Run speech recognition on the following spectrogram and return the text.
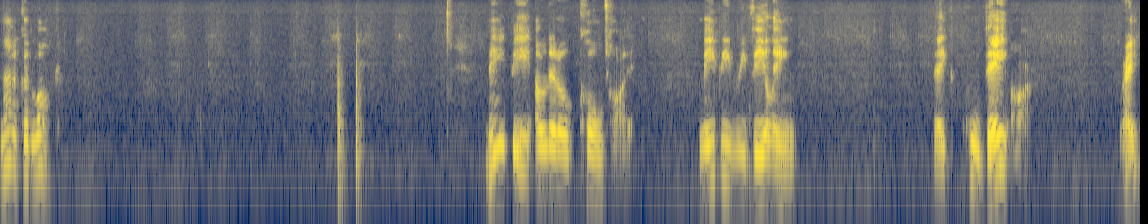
Not a good look. Maybe a little cold hearted. Maybe revealing like who they are, right?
